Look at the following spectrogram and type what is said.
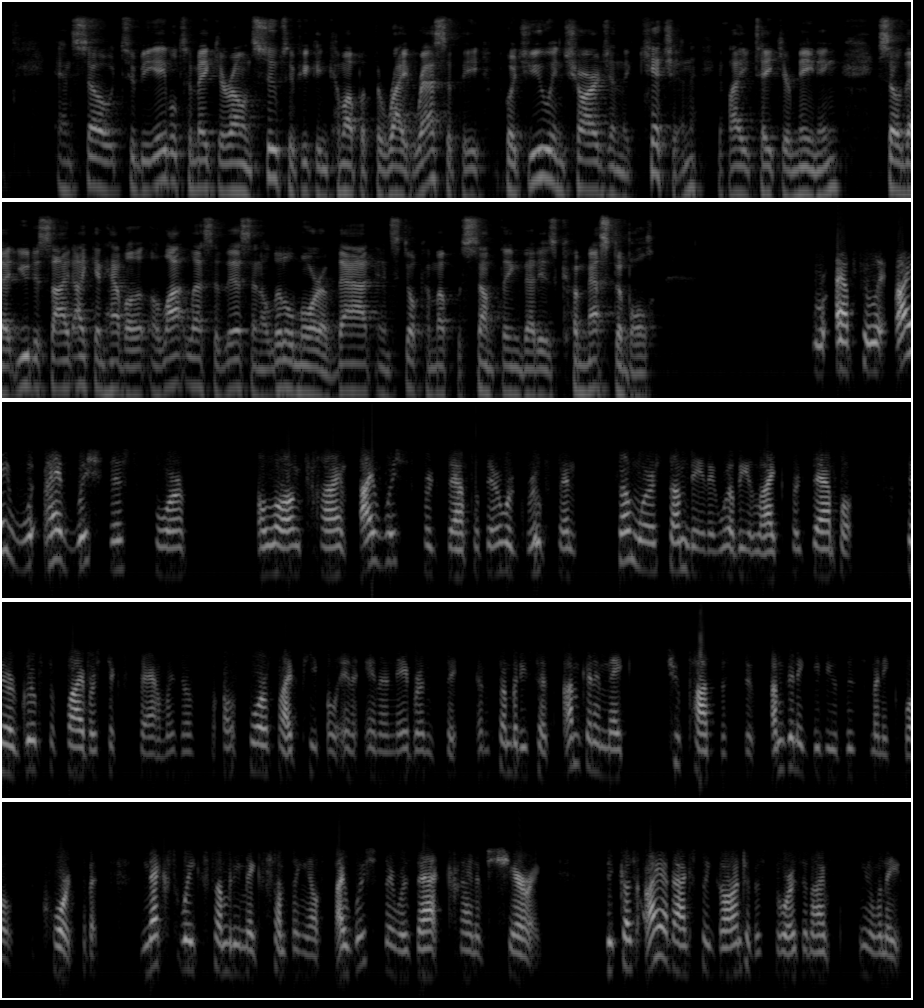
And so to be able to make your own soups, if you can come up with the right recipe, put you in charge in the kitchen, if I take your meaning, so that you decide I can have a, a lot less of this and a little more of that and still come up with something that is comestible. Absolutely. I, w- I have wished this for a long time. I wish, for example, there were groups, and somewhere someday there will be like, for example, there are groups of five or six families or, or four or five people in, in a neighborhood, and, somebody says, I'm going to make two pots of soup. I'm going to give you this many quotes, quarts of it. Next week, somebody makes something else. I wish there was that kind of sharing, because I have actually gone to the stores and I've, you know, when they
